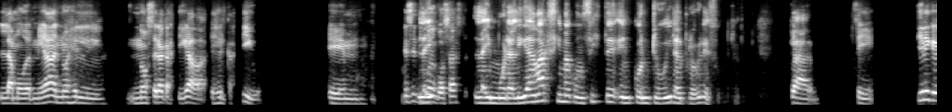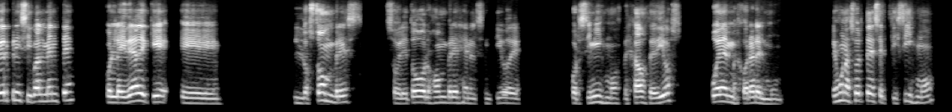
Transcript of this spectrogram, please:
la modernidad no es el, no será castigada, es el castigo. Eh, ese tipo la, de cosas. La inmoralidad máxima consiste en contribuir al progreso. Claro, sí. Tiene que ver principalmente con la idea de que eh, los hombres, sobre todo los hombres en el sentido de por sí mismos, dejados de Dios, pueden mejorar el mundo. Es una suerte de escepticismo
